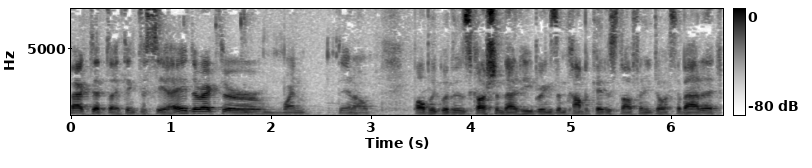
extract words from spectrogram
fact that I think the CIA director went you know public with a discussion that he brings them complicated stuff and he talks about it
